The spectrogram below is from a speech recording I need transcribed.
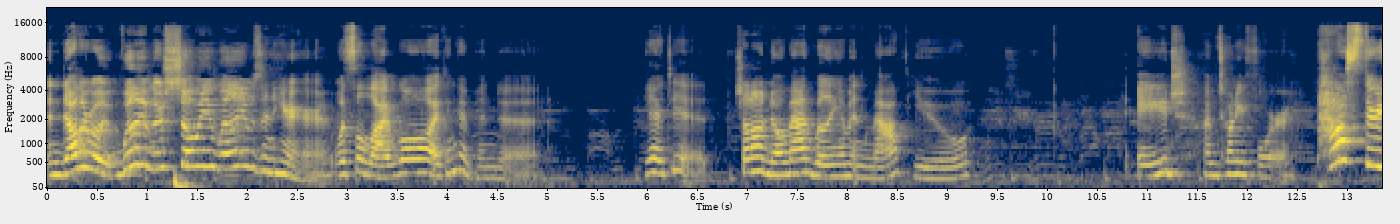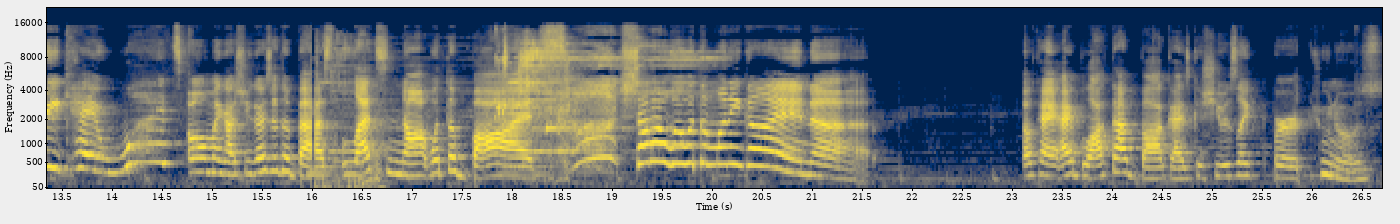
Another William. William, there's so many Williams in here. What's the live goal? I think I pinned it. Yeah, I did. Shout out Nomad, William, and Matthew. Age, I'm 24. past 30k. What? Oh my gosh, you guys are the best. Let's not with the bots. Shout out Will with the money gun. Okay, I blocked that bot, guys, because she was like, or who knows.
